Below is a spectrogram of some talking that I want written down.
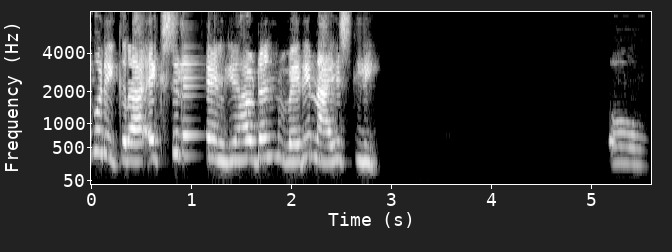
good, Ikra. Excellent. You have done very nicely. Oh.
